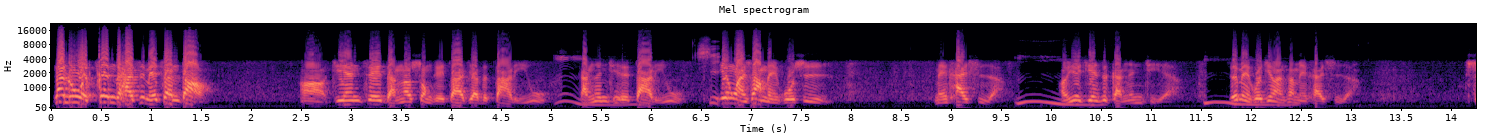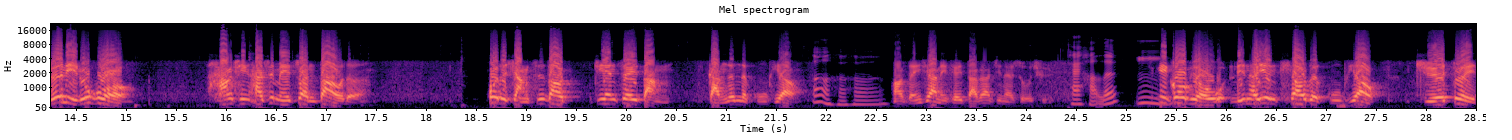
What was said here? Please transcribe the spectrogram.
那如果真的还是没赚到？啊，今天这一档要送给大家的大礼物，感恩节的大礼物。今天晚上美国是没开市啊，啊，因为今天是感恩节啊，所以美国今天晚上没开市啊。所以你如果行情还是没赚到的，或者想知道今天这一档感恩的股票，嗯呵呵，啊，等一下你可以打电话进来索取。太好了，嗯，这股票林和燕挑的股票绝对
